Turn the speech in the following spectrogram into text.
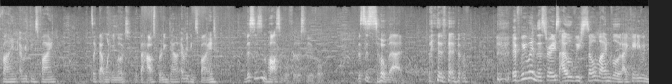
Fine. Everything's fine. It's like that one emote with the house burning down. Everything's fine. This is impossible for this vehicle. This is so bad. if we win this race, I will be so mind blown I can't even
